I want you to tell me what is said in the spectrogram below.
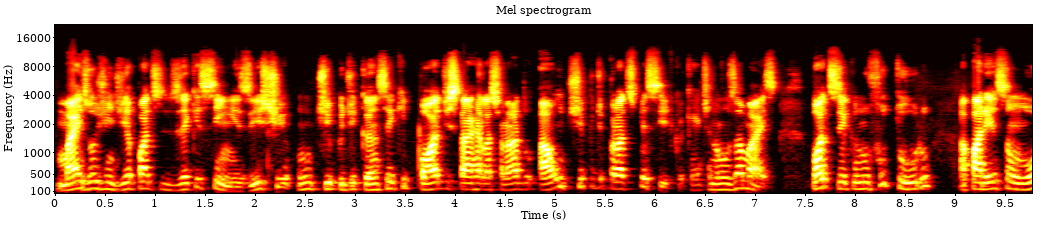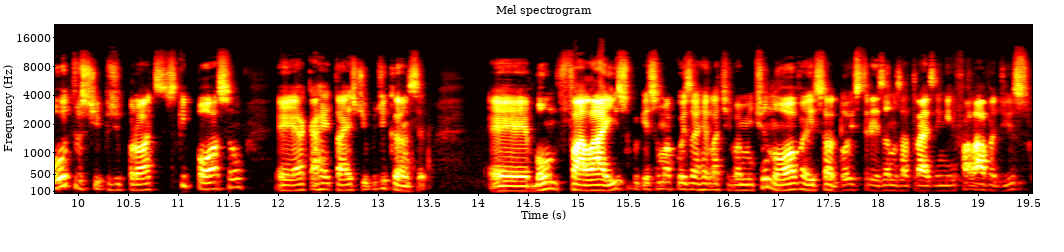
mas hoje em dia pode-se dizer que sim, existe um tipo de câncer que pode estar relacionado a um tipo de prótese específica, que a gente não usa mais. Pode ser que no futuro apareçam outros tipos de próteses que possam é, acarretar esse tipo de câncer. É bom falar isso porque isso é uma coisa relativamente nova. Isso há dois, três anos atrás ninguém falava disso,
